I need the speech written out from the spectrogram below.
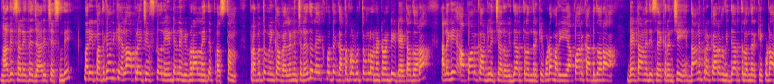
ఆదేశాలు అయితే జారీ చేసింది. మరి ఈ పథకానికి ఎలా అప్లై చేసుకోవాలి? ఏంటనే వివరాలను అయితే ప్రస్తుతం ప్రభుత్వం ఇంకా వెల్లడించలేదు. లేకపోతే గత ప్రభుత్వంలో ఉన్నటువంటి డేటా ద్వారా అలాగే అపార్ కార్డులు ఇచ్చారు విద్యార్థులందరికీ కూడా. మరి ఈ అపార్ కార్డు ద్వారా డేటా అనేది సేకరించి దాని ప్రకారం విద్యార్థులందరికీ కూడా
